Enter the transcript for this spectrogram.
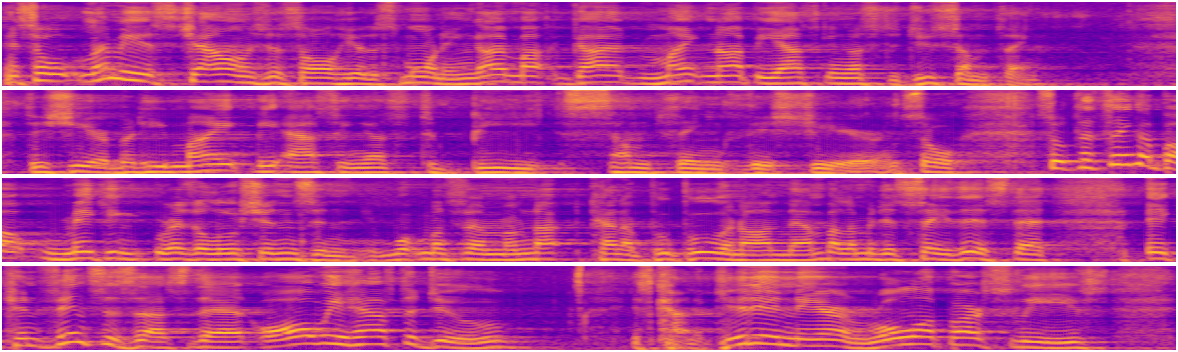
And so let me just challenge us all here this morning. God, God might not be asking us to do something this year, but he might be asking us to be something this year. And so, so the thing about making resolutions, and of I'm not kind of poo pooing on them, but let me just say this that it convinces us that all we have to do is kind of get in there and roll up our sleeves,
